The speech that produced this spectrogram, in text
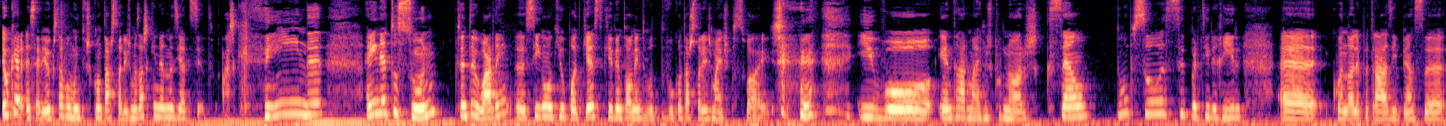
Eu quero, a sério, eu gostava muito de vos contar histórias, mas acho que ainda é demasiado cedo. Acho que ainda, ainda é too soon. Portanto, aguardem, uh, sigam aqui o podcast que eventualmente vou, vou contar histórias mais pessoais e vou entrar mais nos pormenores que são de uma pessoa se partir a rir uh, quando olha para trás e pensa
